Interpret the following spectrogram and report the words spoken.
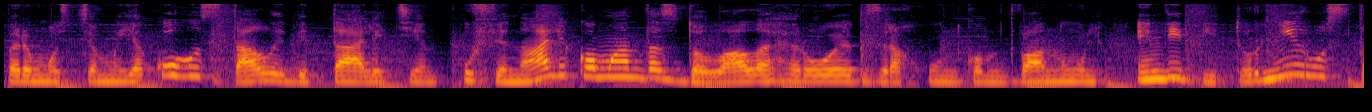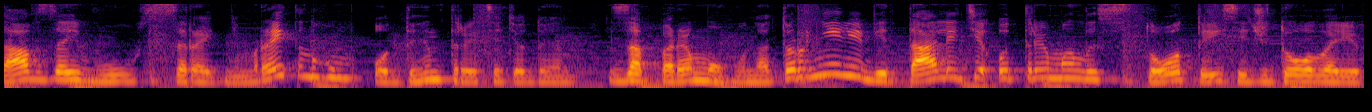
переможцями якого стали Vitality. У фіналі команда здолала героїк з рахунком 2-0. MVP турніру став Зайву з середнім рейтингом 1.31. За перемогу на турнірі Vitality отримали 100 тисяч доларів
